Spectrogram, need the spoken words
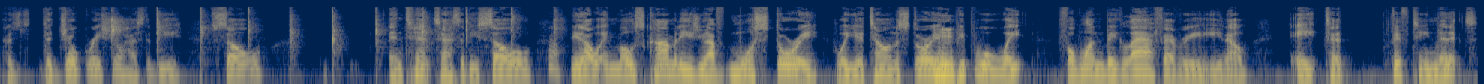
because the joke ratio has to be so intense. It has to be so, you know, in most comedies, you have more story where you're telling a story. Mhm. And people will wait for one big laugh every, you know, eight to 15 minutes.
